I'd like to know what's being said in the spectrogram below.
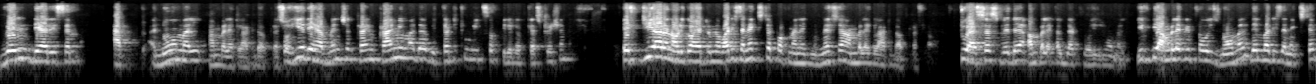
when there is an a normal umbilical artery Doppler. So here they have mentioned prime, primary mother with 32 weeks of period of gestation. FGR and oligohydramnion, what is the next step of management? Measure umbilical artery Doppler flow to assess whether umbilical blood flow is normal. If the umbilical flow is normal, then what is the next step?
